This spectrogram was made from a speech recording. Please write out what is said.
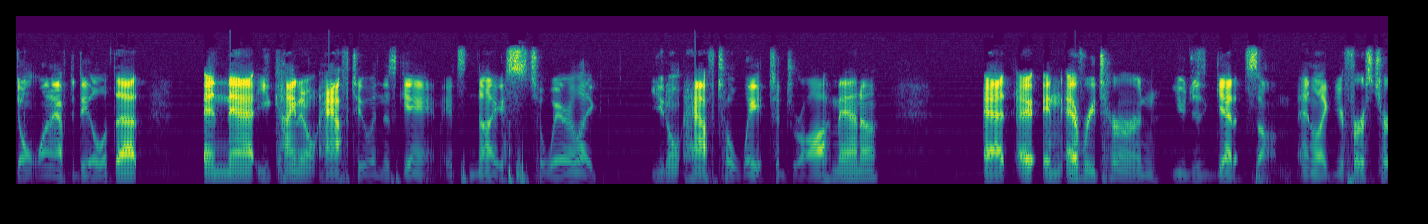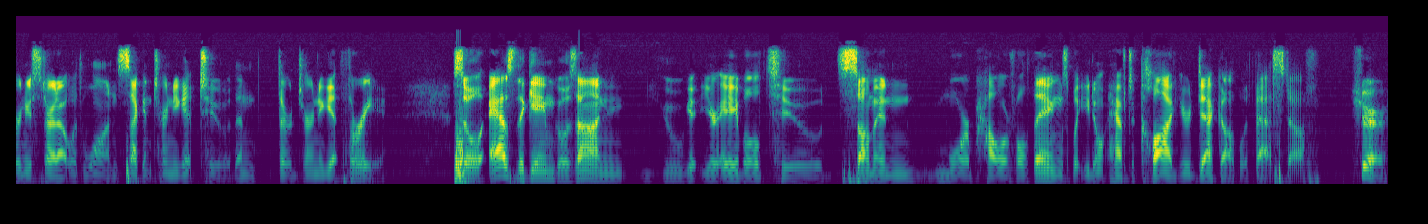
don't want to have to deal with that. And that you kind of don't have to in this game. It's nice to where like you don't have to wait to draw mana. at in every turn you just get some, and like your first turn you start out with one, second turn you get two, then third turn you get three. So as the game goes on, you get you're able to summon more powerful things, but you don't have to clog your deck up with that stuff Sure.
